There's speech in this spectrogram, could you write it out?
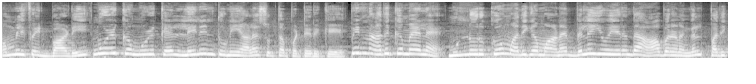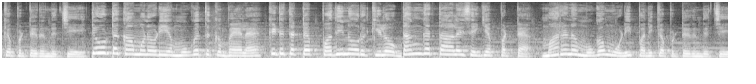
மம்லிஃபைட் பாடி முழுக்க முழுக்க லெனின் துணியால சுத்தப்பட்டிருக்கு. பின் அதுக்கு மேல முன்னூறுக்கும் அதிகமான விலை உயர்ந்த ஆபரணங்கள் பதிக்கப்பட்டு இருந்துச்சு டியூட்டகாமனுடைய முகத்துக்கு மேல கிட்டத்தட்ட பதினோரு கிலோ தங்கத்தாலே செய்யப்பட்ட மரண முகமூடி பதிக்கப்பட்டு இருந்துச்சு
